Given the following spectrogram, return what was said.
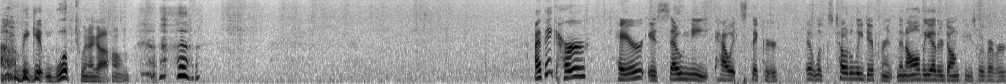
I would be getting whooped when I got home. I think her hair is so neat how it's thicker. It looks totally different than all the other donkeys we've ever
